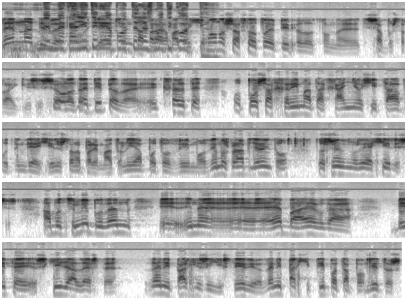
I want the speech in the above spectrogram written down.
δεν με μεγαλύτερη αποτελεσματικότητα. Όχι μόνο σε αυτό το επίπεδο των, ε, της αποστράγγισης, σε όλα τα επίπεδα. Ε, ξέρετε πόσα χρήματα χάνει ο ΧΙΤΑ από την διαχείριση των απορριμμάτων ή από το Δήμο. Ο Δήμος πρέπει να πληρώνει το, το σύνδεσμο διαχείρισης. Από τη στιγμή που δεν ε, είναι ε, έμπα, έβγα, μπείτε, σκύλια λέστε, δεν υπάρχει ζυγιστήριο, δεν υπάρχει τίποτα απολύτως.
